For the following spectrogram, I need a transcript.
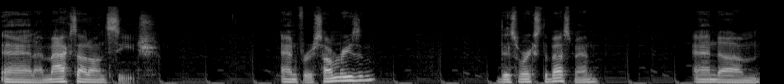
And I max out on siege. And for some reason, this works the best, man. And um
